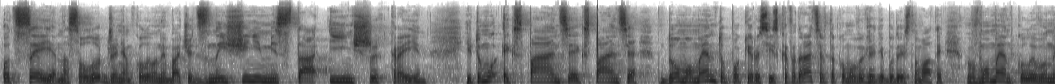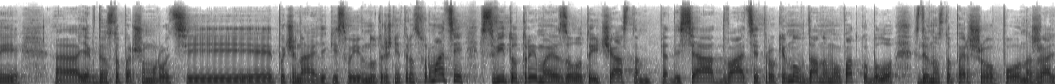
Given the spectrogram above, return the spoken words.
оце є насолодженням, коли вони бачать знищені міста інших країн. І тому експансія, експансія до моменту, поки Російська Федерація в такому вигляді буде існувати. В момент, коли вони, е, як в 91-му році, починають якісь свої внутрішні трансформації, світ отримає золотий час там 50-20 років. Ну в даному випадку було з 91-го по, на жаль,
